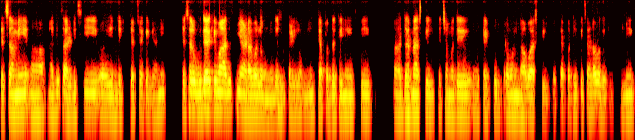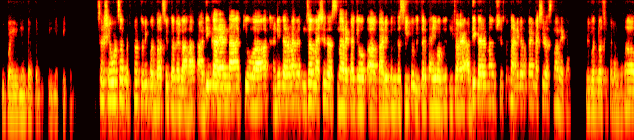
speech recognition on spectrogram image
त्याचं आम्ही आजच आर-डी-सी अ, यांच्याशी चर्चा केली आणि त्याचा उद्या किंवा आजच मी आढावा लावून उद्या सकाळी लावून त्या पद्धतीने ती धरणं असतील, त्याच्यामध्ये काही पूरप्रवण गावं असतील, तर त्या पद्धतीचा आढावा घेतो आणि उपाययोजना त्या पद्धतीने. सर शेवटचा प्रश्न तुम्ही पदभार स्वीकारलेला आहात अधिकाऱ्यांना किंवा ठाणेकरांना काही तुमचा मेसेज असणार आहे का किंवा कार्यपद्धती असेल किंवा इतर काही बाबतीत तुमचा काही अधिकाऱ्यांना विशेषतः ठाणेकरांना काही मेसेज असणार आहे का तुम्ही पदभार स्वीकारल्यानंतर? अ,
